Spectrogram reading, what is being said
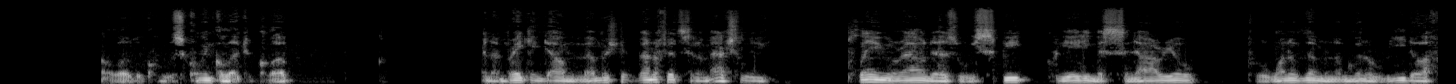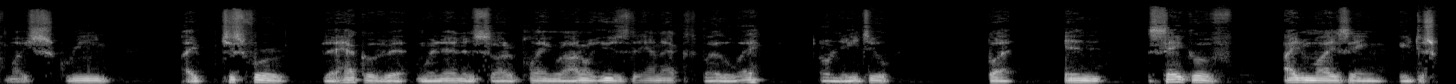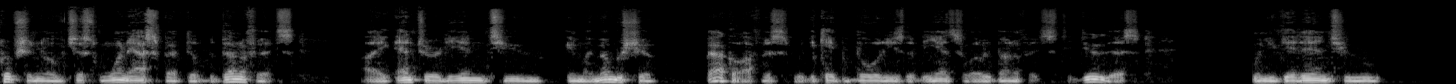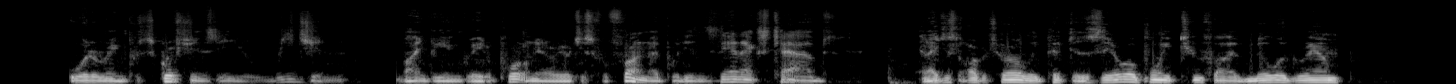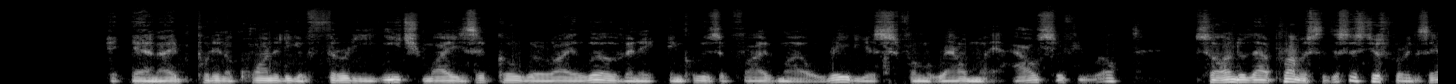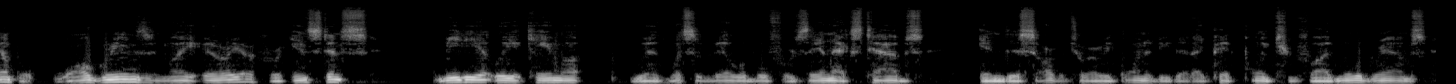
although the coolest coin collector club. And I'm breaking down the membership benefits, and I'm actually playing around as we speak, creating a scenario for one of them, and I'm going to read off my screen. I just for the heck of it went in and started playing around. I don't use the Xanax, by the way, I don't need to, but in sake of itemizing a description of just one aspect of the benefits, I entered into in my membership back office with the capabilities of the ancillary benefits to do this. When you get into ordering prescriptions in your region, mine being Greater Portland area, just for fun, I put in Xanax tabs and I just arbitrarily picked a 0.25 milligram and I put in a quantity of 30 each. My zip code where I live, and it includes a five mile radius from around my house, if you will. So, under that premise, this is just for example, Walgreens in my area, for instance, immediately it came up with what's available for Xanax tabs in this arbitrary quantity that I picked 0.25 milligrams,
